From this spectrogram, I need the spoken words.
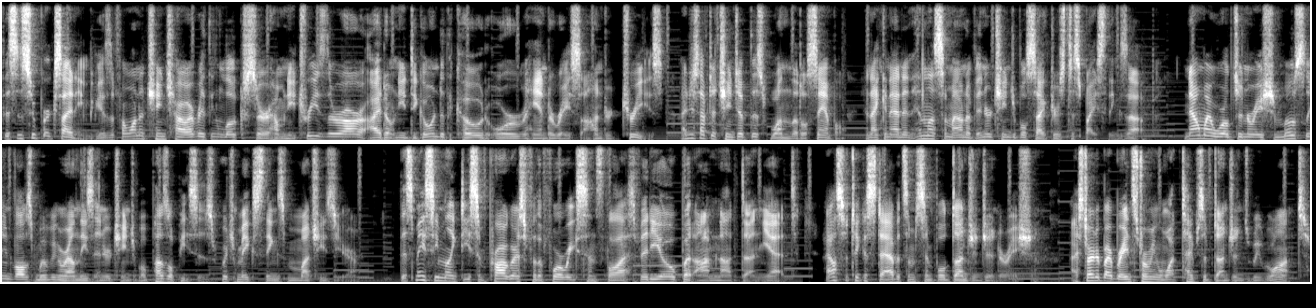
This is super exciting because if I want to change how everything looks or how many trees there are, I don't need to go into the code or hand erase 100 trees. I just have to change up this one little sample, and I can add an endless amount of interchangeable sectors to spice things up. Now my world generation mostly involves moving around these interchangeable puzzle pieces, which makes things much easier. This may seem like decent progress for the 4 weeks since the last video, but I'm not done yet. I also take a stab at some simple dungeon generation. I started by brainstorming what types of dungeons we want.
